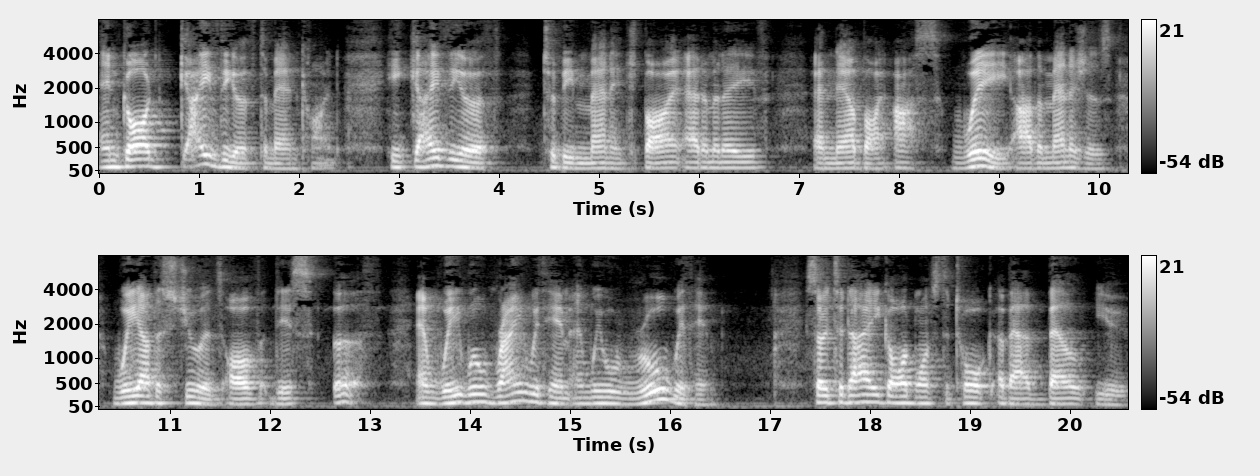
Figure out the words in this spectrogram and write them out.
And God gave the earth to mankind. He gave the earth to be managed by Adam and Eve and now by us. We are the managers, we are the stewards of this earth, and we will reign with Him and we will rule with Him. So today, God wants to talk about value. You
